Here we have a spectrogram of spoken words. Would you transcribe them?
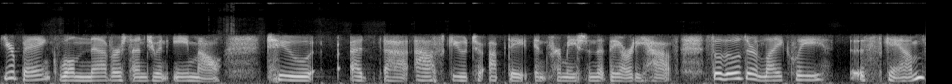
your bank will never send you an email to uh, uh, ask you to update information that they already have. So those are likely uh, scams,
